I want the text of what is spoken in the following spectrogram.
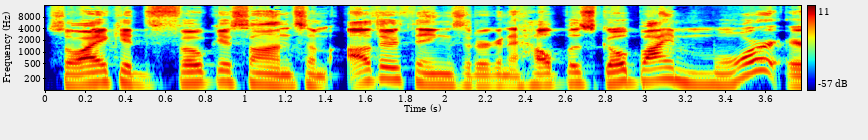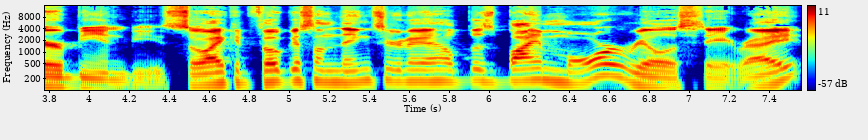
so I could focus on some other things that are going to help us go buy more Airbnbs. So I could focus on things that are going to help us buy more real estate, right?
